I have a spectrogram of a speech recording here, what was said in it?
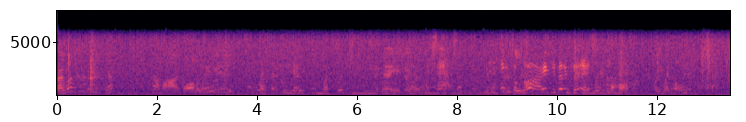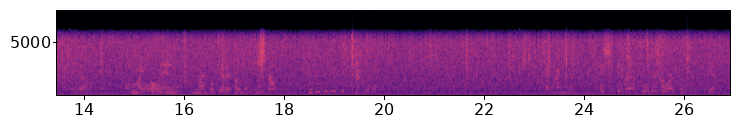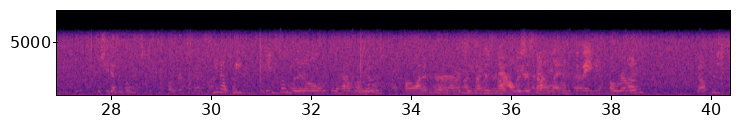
I. Yeah. Come on, go all the way in. I spent two years in Westwood and then we moved There you go. What's that? about a year and a I think it's alive, you better get it. Oh, or you might fall in. You might fall in, you might as well get it. Oh, look at you, Belle. Has she been around cold before? Yes. So she doesn't go in, she just kind of plays with the You know, we, she's so little, we haven't really like wanted her, just now we're just kinda letting her. Oh, really? Duff, is she scared?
